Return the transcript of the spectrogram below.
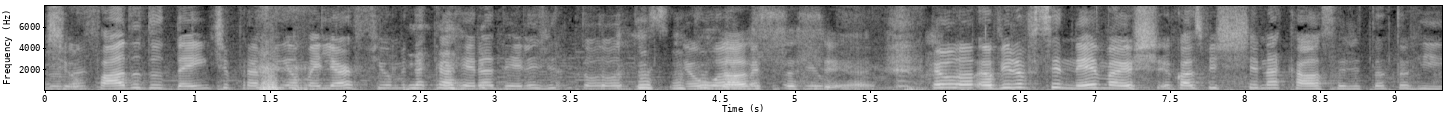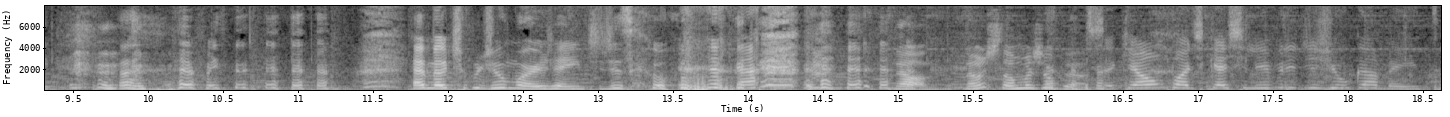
Dente. né? O Fado do Dente, pra mim, é o melhor filme da carreira dele de todos. Eu amo esse Nossa filme. senhora. Eu, eu vi no cinema, eu, eu quase fiz xixi na calça de tanto rir. É meu tipo de humor, gente, desculpa. Não, não estamos julgando. Isso aqui é um podcast livre de julgamento.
